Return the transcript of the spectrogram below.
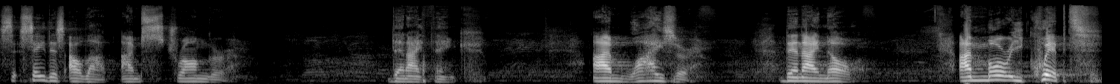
S- say this out loud I'm stronger than I think. I'm wiser than I know. I'm more equipped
